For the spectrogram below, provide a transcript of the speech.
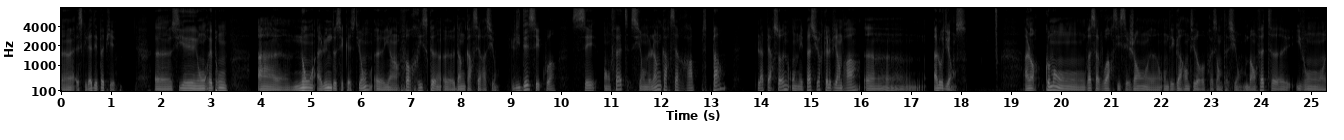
Est-ce qu'il a des papiers? Si on répond à non à l'une de ces questions, il y a un fort risque d'incarcération. L'idée, c'est quoi? C'est en fait, si on ne l'incarcérera pas, la personne, on n'est pas sûr qu'elle viendra euh, à l'audience. Alors, comment on va savoir si ces gens euh, ont des garanties de représentation? Ben, En fait, euh, ils vont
